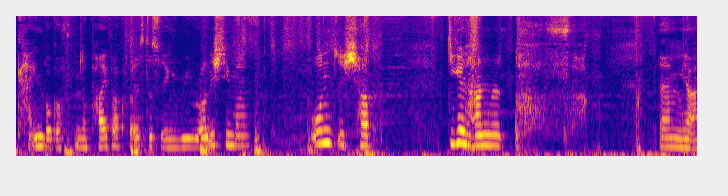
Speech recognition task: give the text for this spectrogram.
keinen Bock auf eine Piper Quest, deswegen reroll ich die mal. Und ich habe die 100. Oh, fuck. Ähm, ja.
